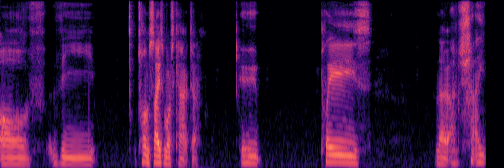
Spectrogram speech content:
of the Tom Sizemore's character, who plays. Now I'm.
